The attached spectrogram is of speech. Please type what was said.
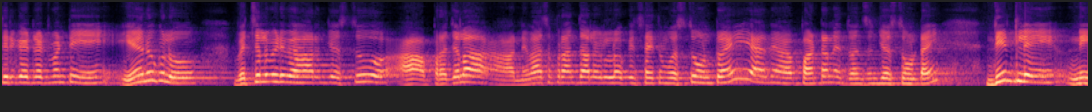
తిరిగేటటువంటి ఏనుగులు విచ్చలవిడి విహారం చేస్తూ ఆ ప్రజల నివాస ప్రాంతాలలోకి సైతం వస్తూ ఉంటాయి అది ఆ పంటని ధ్వంసం చేస్తూ ఉంటాయి. దీంట్లో నీ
